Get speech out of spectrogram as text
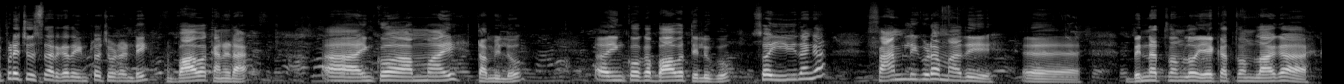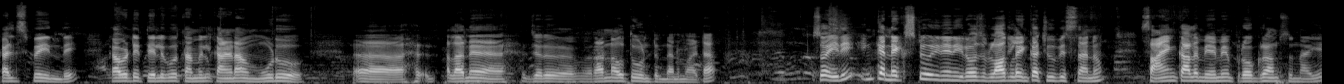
ఇప్పుడే చూస్తున్నారు కదా ఇంట్లో చూడండి బావ కన్నడ ఇంకో అమ్మాయి తమిళ్ ఇంకొక బావ తెలుగు. సో ఈ విధంగా ఫ్యామిలీ కూడా మాది భిన్నత్వంలో ఏకత్వం లాగా కలిసిపోయింది. కాబట్టి తెలుగు తమిళ్ కన్నడ మూడు అలానే జరు రన్ అవుతూ ఉంటుంది సో ఇది ఇంకా నెక్స్ట్ నేను ఈరోజు వ్లాగ్లో ఇంకా చూపిస్తాను. సాయంకాలం ఏమేమి ప్రోగ్రామ్స్ ఉన్నాయి.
